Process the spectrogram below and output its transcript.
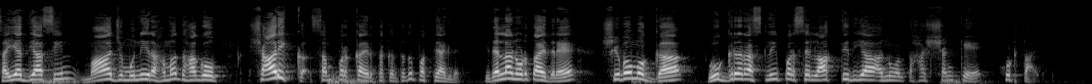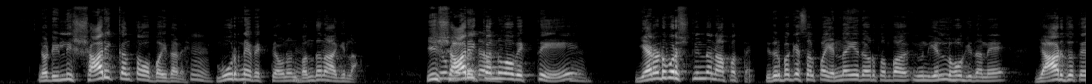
ಸೈಯದ್ ಯಾಸೀನ್ ಮಾಜ್ ಮುನೀರ್ ಅಹಮದ್ ಹಾಗೂ ಶಾರಿಕ್ ಸಂಪರ್ಕ ಇರತಕ್ಕಂಥದ್ದು ಪತ್ತೆಯಾಗಿದೆ. ಇದೆಲ್ಲ ನೋಡ್ತಾ ಇದ್ರೆ ಶಿವಮೊಗ್ಗ ಉಗ್ರರ ಸ್ಲೀಪರ್ ಸೆಲ್ ಆಗ್ತಿದೆಯಾ ಅನ್ನುವಂತಹ ಶಂಕೆ ಹುಟ್ಟುತ್ತಾ ಇದೆ. ನೋಡಿ ಇಲ್ಲಿ ಶಾರಿಕ್ ಅಂತ ಒಬ್ಬ ಇದ್ದಾನೆ. ಮೂರನೇ ವ್ಯಕ್ತಿ ಅವನನ್ನು ಬಂಧನ ಆಗಿಲ್ಲ. ಈ ಶಾರಿಕ್ ಅನ್ನುವ ವ್ಯಕ್ತಿ ಎರಡು ವರ್ಷದಿಂದ ನಾಪತ್ತೆ. ಇದ್ರ ಬಗ್ಗೆ ಸ್ವಲ್ಪ ಎನ್ ಐ ಎದವರು ತುಂಬಾ ಇವನು ಎಲ್ಲಿ ಹೋಗಿದ್ದಾನೆ ಯಾರ ಜೊತೆ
